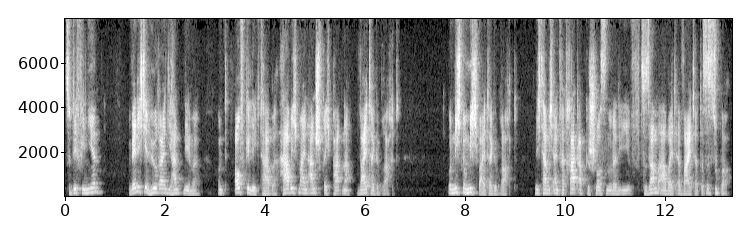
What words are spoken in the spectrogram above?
zu definieren, wenn ich den Hörer in die Hand nehme und aufgelegt habe, habe ich meinen Ansprechpartner weitergebracht. Und nicht nur mich weitergebracht. Nicht habe ich einen Vertrag abgeschlossen oder die Zusammenarbeit erweitert. Das ist super.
